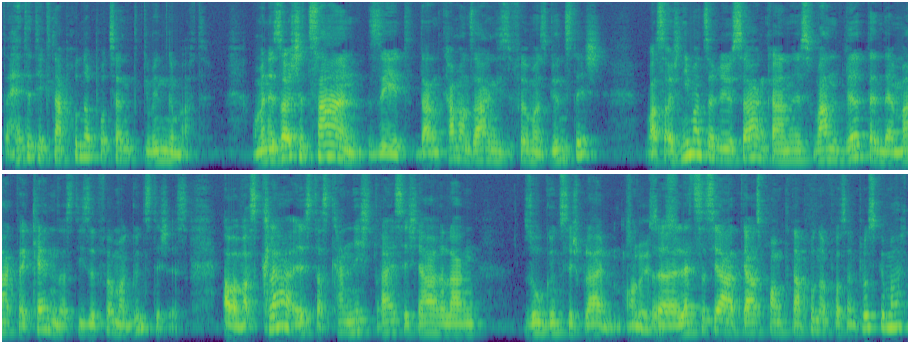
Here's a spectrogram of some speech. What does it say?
da hättet ihr knapp 100% Gewinn gemacht. Und wenn ihr solche Zahlen seht, dann kann man sagen, diese Firma ist günstig. Was euch niemand seriös sagen kann, ist, wann wird denn der Markt erkennen, dass diese Firma günstig ist. Aber was klar ist, das kann nicht 30 Jahre lang so günstig bleiben. So und äh, letztes Jahr hat Gazprom knapp 100% plus gemacht.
